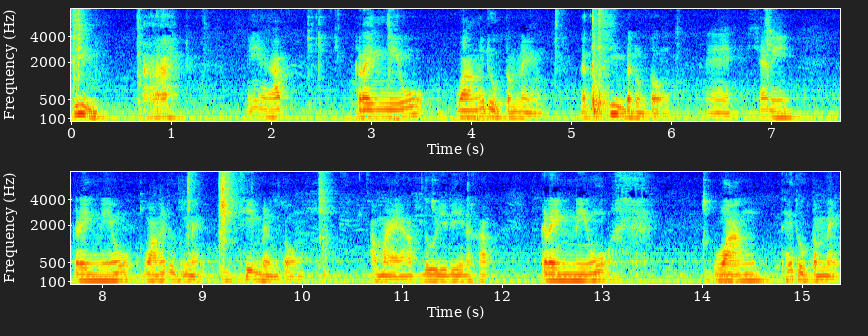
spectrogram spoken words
ทิ่มอ่านี่ครับ เกรงนิ้ววางให้ถูกตำแหน่ง แล้วก็ทิ่มไปตรงๆนี่แค่นี้เกรงนิ้ววางให้ถูกตำแหน่งทิ่มไปตรงๆเอาใหม่นะครับ ดูดีๆนะครับ เกรงนิ้ว วางให้ถูกตำแหน่ง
